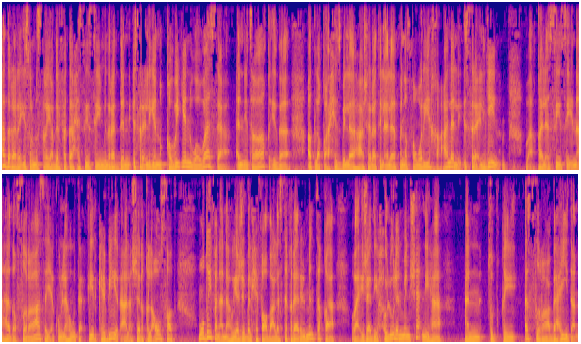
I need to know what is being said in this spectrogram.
حذر الرئيس المصري عبد الفتاح السيسي من رد إسرائيلي قوي وواسع النطاق إذا أطلق حزب الله عشرات الآلاف من الصواريخ على الإسرائيليين. وقال السيسي إن هذا الصراع سيكون له تأثير كبير على الشرق الأوسط مضيفا أنه يجب الحفاظ على استقرار المنطقة وإيجاد حلول من شأنها أن تبقي الصراع بعيدا.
